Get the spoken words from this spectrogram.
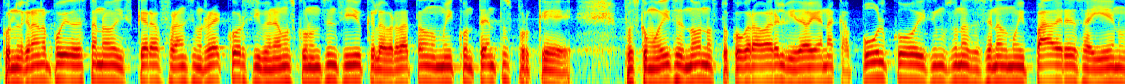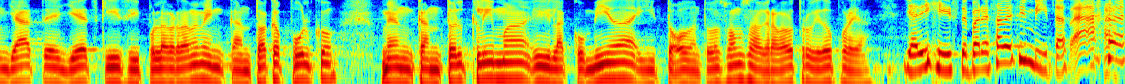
con el gran apoyo de esta nueva disquera Francium Records y venimos con un sencillo que la verdad estamos muy contentos porque pues como dices, no, nos tocó grabar el video allá en Acapulco, hicimos unas escenas muy padres ahí en un yate, jet skis y pues la verdad me, me encantó Acapulco, me encantó el clima y la comida y todo, entonces vamos a grabar otro video por allá. Ya dijiste, pero esta vez invitas. Ah,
